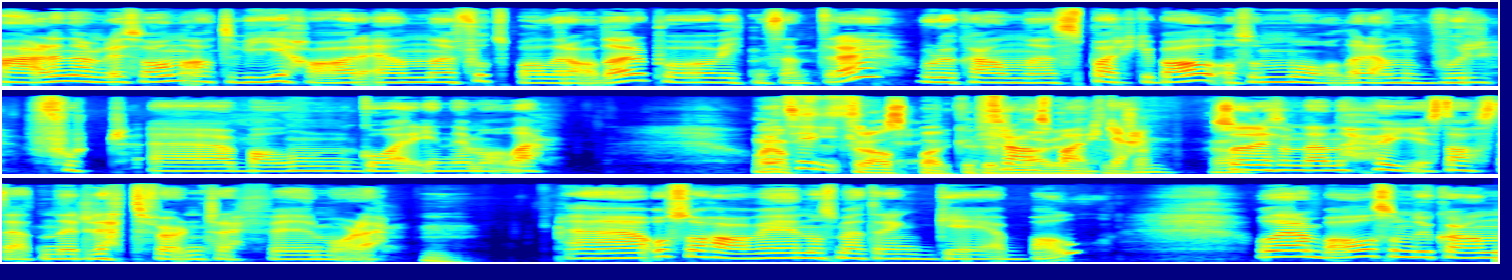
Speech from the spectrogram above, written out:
er det nemlig sånn at vi har en fotballradar på Vitensenteret, hvor du kan sparke ball, og så måler den hvor fort eh, ballen går inn i målet. Og til- fra sparket til Fra den er i nettet, liksom. Ja. Så liksom den høyeste hastigheten rett før den treffer målet. Mm. Eh, og så har vi noe som heter en G-ball. Og det er en ball som du kan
